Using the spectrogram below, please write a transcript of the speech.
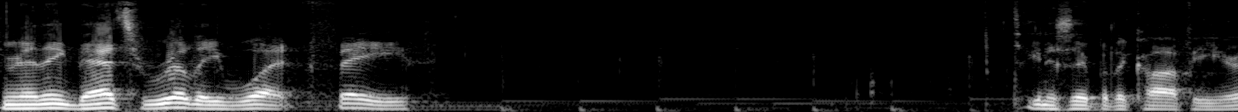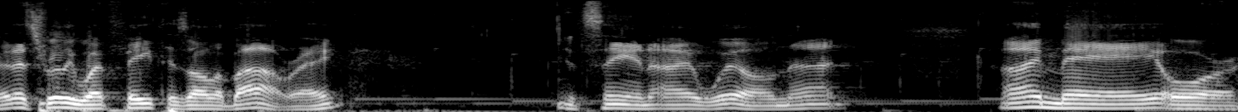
And I think that's really what faith, taking a sip of the coffee here, that's really what faith is all about, right? It's saying, I will, not I may, or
